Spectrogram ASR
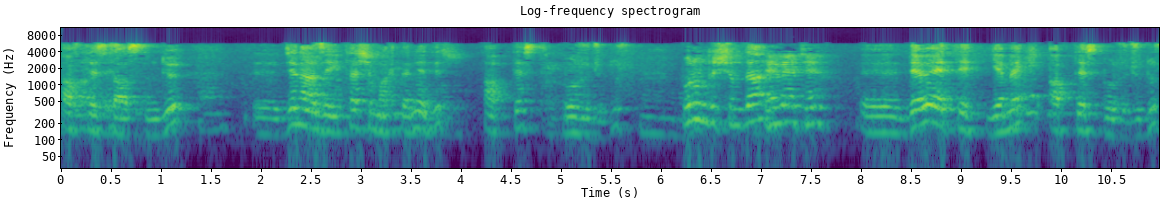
abdest alsın diyor. Ee, cenazeyi taşımak da nedir? Abdest bozucudur. Bunun dışında Evet. e, deve eti yemek abdest bozucudur.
